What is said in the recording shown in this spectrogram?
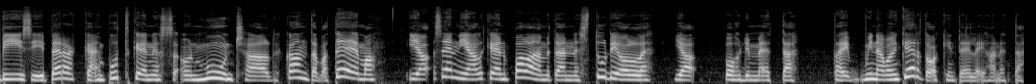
biisiä peräkkäin putkeen, jossa on Moonchild kantava teema, ja sen jälkeen palaamme tänne studiolle ja pohdimme, että, tai minä voin kertoakin teille ihan, että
